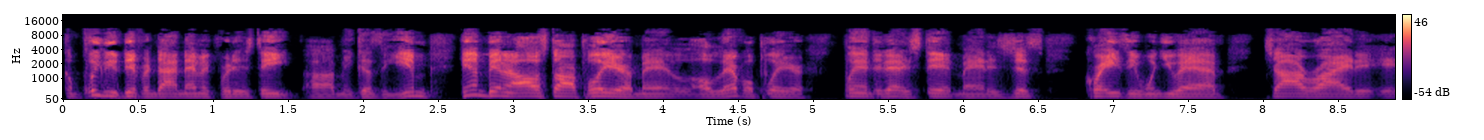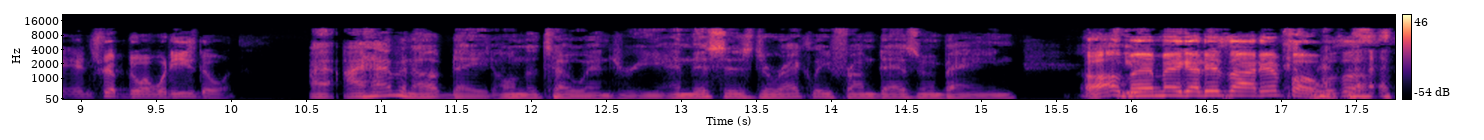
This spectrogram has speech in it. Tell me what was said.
completely different dynamic for this team. Uh, I mean, because him him being an all star player, man, a level player playing to that extent, man, is just crazy when you have Ja Wright and, and Trip doing what he's doing. I, I have an update on the toe injury, and this is directly from Desmond Bane. Oh man, man got inside info. What's up?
